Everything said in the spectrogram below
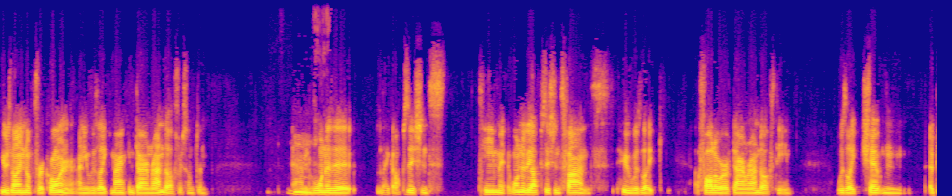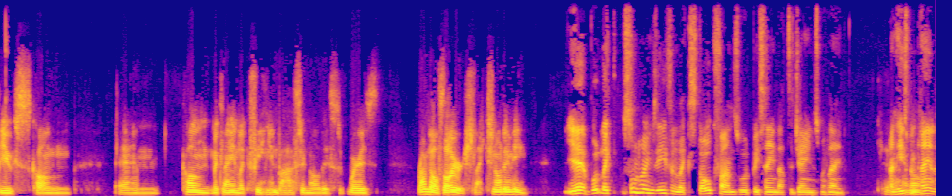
he was lining up for a corner and he was like marking Darren Randolph or something. And Mm. one of the like opposition's team, one of the opposition's fans who was like a follower of Darren Randolph's team, was like shouting abuse, calling, um, calling McClean like a Fenian bastard and all this. Whereas Randolph's Irish, like, do you know what I mean? Yeah, but like sometimes even like Stoke fans would be saying that to James McClean, Yeah, and he's been playing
